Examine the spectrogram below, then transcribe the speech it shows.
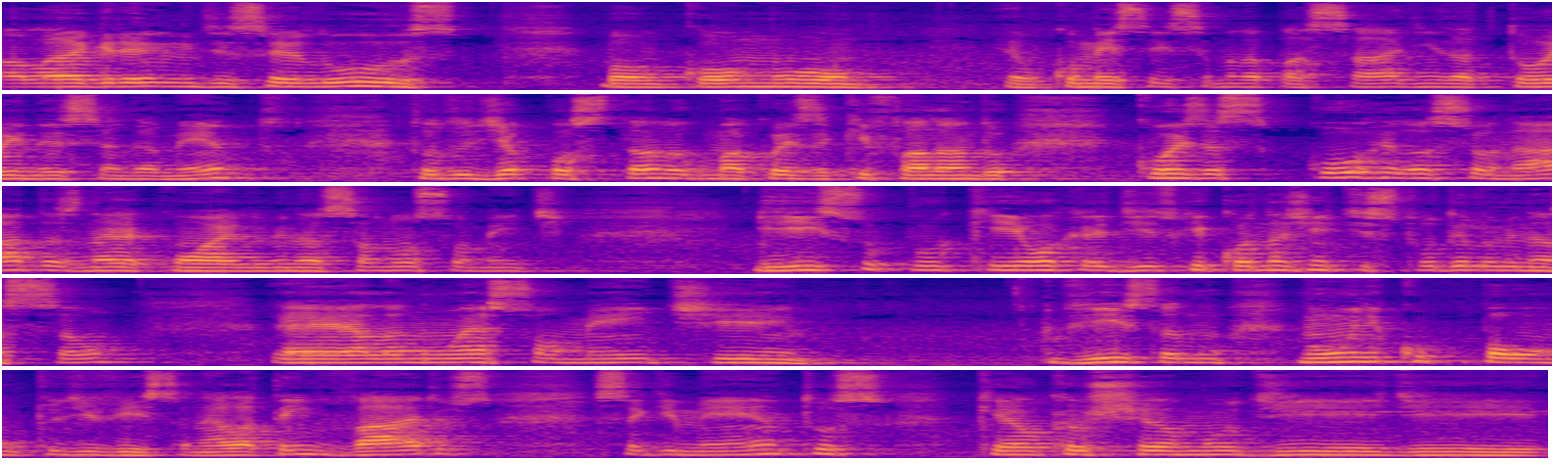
Fala grande ser luz. Bom, como eu comecei semana passada, ainda estou nesse andamento, todo dia postando alguma coisa aqui, falando coisas correlacionadas né, com a iluminação, não somente isso, porque eu acredito que quando a gente estuda iluminação, é, ela não é somente vista num, num, único ponto de vista. Né? Ela tem vários segmentos, que é o que eu chamo de, de,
